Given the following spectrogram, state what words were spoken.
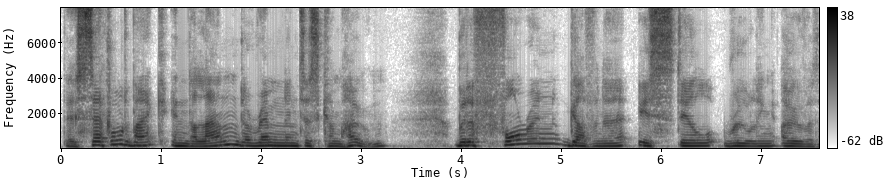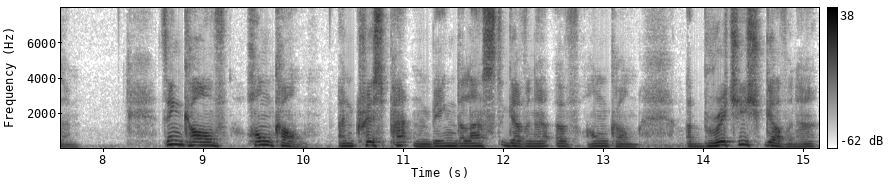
They're settled back in the land, a remnant has come home, but a foreign governor is still ruling over them. Think of Hong Kong and Chris Patten being the last governor of Hong Kong, a British governor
